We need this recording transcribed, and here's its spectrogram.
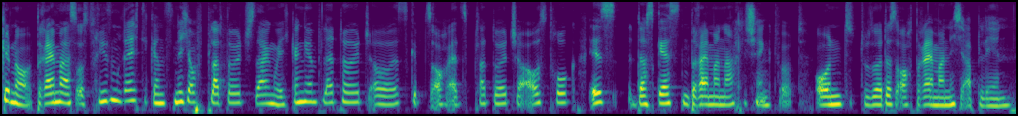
Genau, dreimal ist Ostfriesenrecht. Ich kann es nicht auf Plattdeutsch sagen, weil ich kann kein Plattdeutsch, aber es gibt es auch als plattdeutscher Ausdruck, ist, dass Gästen dreimal nachgeschenkt wird. Und du solltest auch dreimal nicht ablehnen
